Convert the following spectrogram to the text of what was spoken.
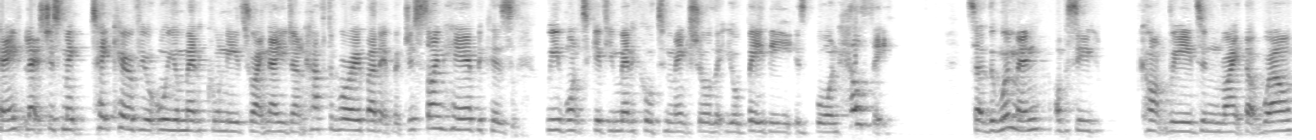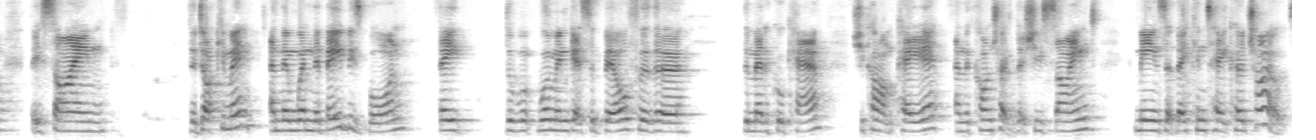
Okay, let's just make take care of your all your medical needs right now. You don't have to worry about it, but just sign here because we want to give you medical to make sure that your baby is born healthy. So the women obviously can't read and write that well. They sign the document, and then when the baby's born, they the w- woman gets a bill for the the medical care. She can't pay it, and the contract that she signed means that they can take her child.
